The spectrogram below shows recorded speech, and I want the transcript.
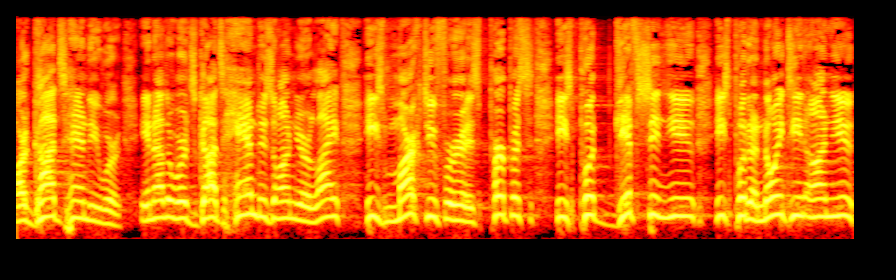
are God's handiwork. In other words, God's hand is on your life. He's marked you for His purpose. He's put gifts in you. He's put anointing on you.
